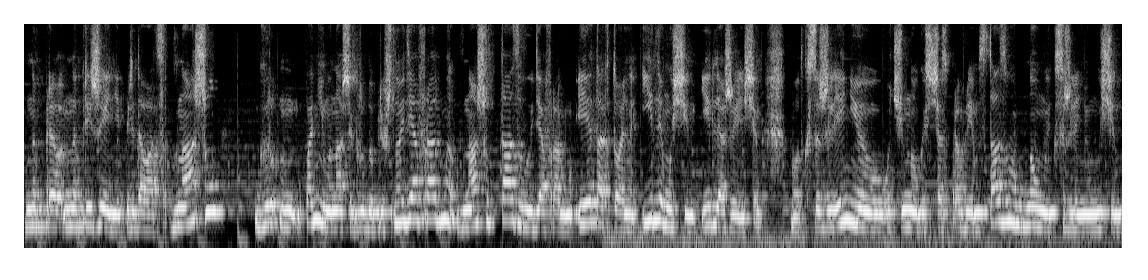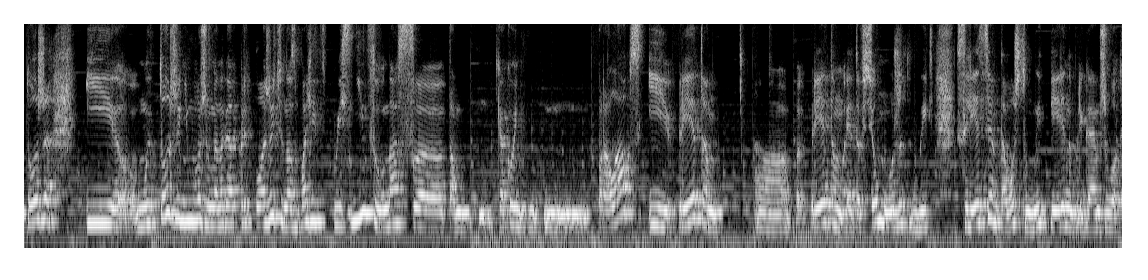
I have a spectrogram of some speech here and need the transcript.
напряжение передаваться? В нашу помимо нашей грудобрюшной диафрагмы, в нашу тазовую диафрагму. И это актуально и для мужчин, и для женщин. Вот, к сожалению, очень много сейчас проблем с тазовым дном, и, к сожалению, у мужчин тоже. И мы тоже не можем иногда предположить, у нас болит поясница, у нас э, там какой-нибудь пролапс, и при этом э, при этом это все может быть следствием того, что мы перенапрягаем живот.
